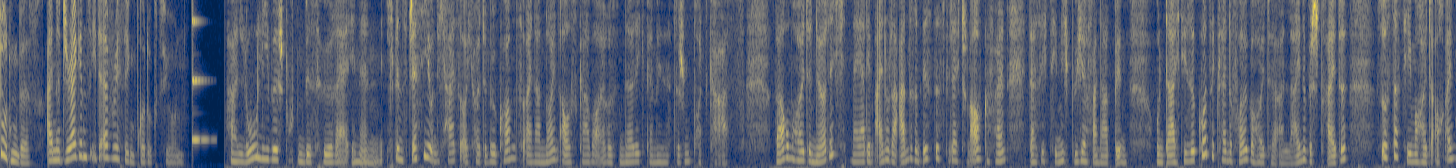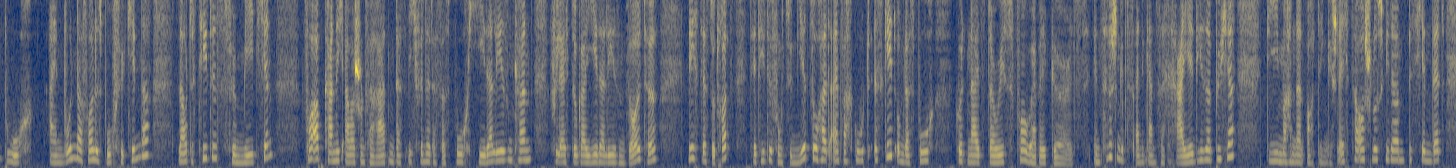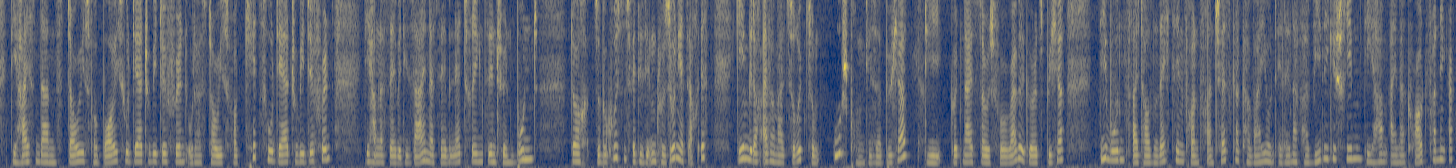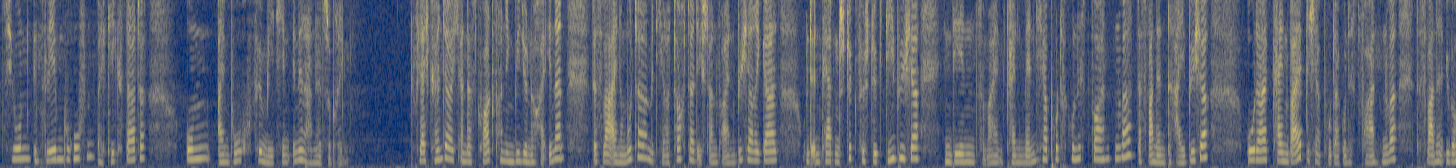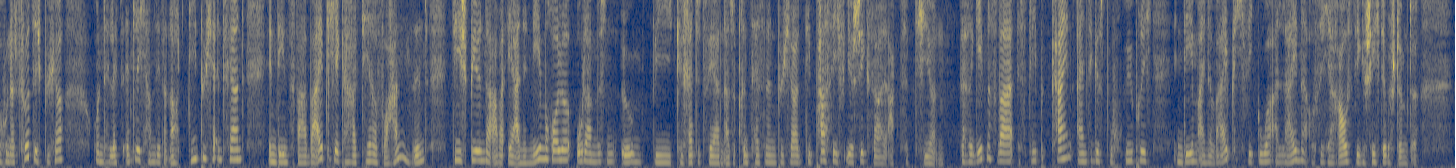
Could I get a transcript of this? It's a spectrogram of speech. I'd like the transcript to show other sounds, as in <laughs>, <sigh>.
Stutenbiss, eine Dragons Eat Everything Produktion. Hallo, liebe Stutenbiss-HörerInnen. Ich bin's Jessie und ich heiße euch heute willkommen zu einer neuen Ausgabe eures nerdig-feministischen Podcasts. Warum heute nerdig? Naja, dem einen oder anderen ist es vielleicht schon aufgefallen, dass ich ziemlich Bücherfanat bin. Und da ich diese kurze kleine Folge heute alleine bestreite, so ist das Thema heute auch ein Buch. Ein wundervolles Buch für Kinder, laut des Titels für Mädchen, Vorab kann ich aber schon verraten, dass ich finde, dass das Buch jeder lesen kann, vielleicht sogar jeder lesen sollte. Nichtsdestotrotz, der Titel funktioniert so halt einfach gut. Es geht um das Buch Good Night Stories for Rebel Girls. Inzwischen gibt es eine ganze Reihe dieser Bücher. Die machen dann auch den Geschlechtsausschluss wieder ein bisschen wett. Die heißen dann Stories for Boys Who Dare to Be Different oder Stories for Kids Who Dare to Be Different. Die haben dasselbe Design, dasselbe Lettering, sind schön bunt. Doch so begrüßenswert diese Inklusion jetzt auch ist, gehen wir doch einfach mal zurück zum Ursprung dieser Bücher, die Good Night Stories for Rebel Girls Bücher. Die wurden 2016 von Francesca Cavallo und Elena Favili geschrieben. Die haben eine Crowdfunding-Aktion ins Leben gerufen bei Kickstarter, um ein Buch für Mädchen in den Handel zu bringen. Vielleicht könnt ihr euch an das Crowdfunding-Video noch erinnern. Das war eine Mutter mit ihrer Tochter, die stand vor einem Bücherregal und entfernten Stück für Stück die Bücher, in denen zum einen kein männlicher Protagonist vorhanden war, das waren dann drei Bücher, oder kein weiblicher Protagonist vorhanden war, das waren dann über 140 Bücher, und letztendlich haben sie dann auch die Bücher entfernt, in denen zwar weibliche Charaktere vorhanden sind, die spielen da aber eher eine Nebenrolle oder müssen irgendwie gerettet werden, also Prinzessinnenbücher, die passiv ihr Schicksal akzeptieren. Das Ergebnis war, es blieb kein einziges Buch übrig, in dem eine weibliche Figur alleine aus sich heraus die Geschichte bestimmte.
